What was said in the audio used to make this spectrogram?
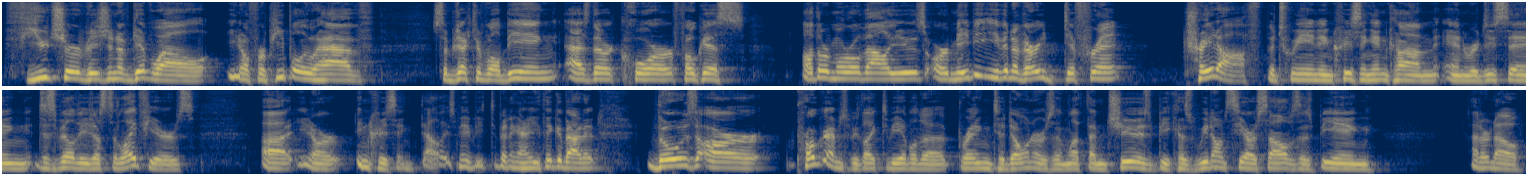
future vision of GiveWell, you know, for people who have subjective well-being as their core focus, other moral values, or maybe even a very different trade-off between increasing income and reducing disability-adjusted life years, uh, you know, or increasing DALYs, maybe depending on how you think about it. Those are programs we'd like to be able to bring to donors and let them choose because we don't see ourselves as being, I don't know,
